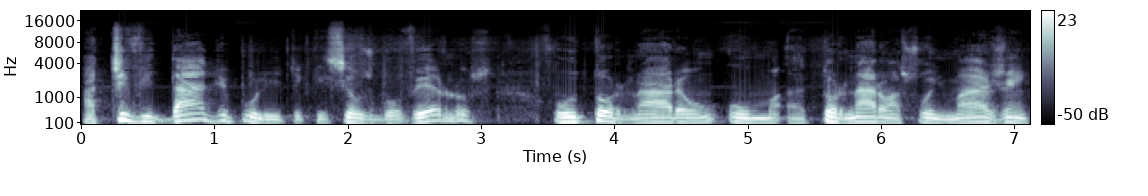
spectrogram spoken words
atividade política e seus governos o tornaram, uma, tornaram a sua imagem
